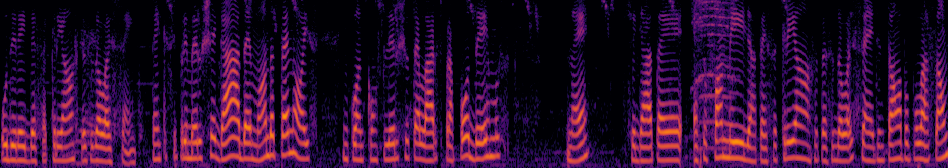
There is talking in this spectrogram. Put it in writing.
o direito dessa criança, desse adolescente. Tem que se primeiro chegar a demanda até nós, enquanto conselheiros tutelares, para podermos, né, chegar até essa família, até essa criança, até esse adolescente. Então a população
